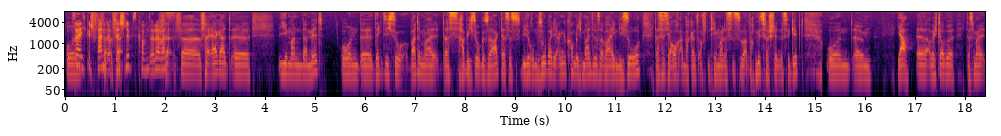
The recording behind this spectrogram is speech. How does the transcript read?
und Jetzt war ich gespannt, ver- ob der ver- Schlips kommt oder ver, was. ver, verärgert äh, jemanden damit und äh, denkt sich so, warte mal, das habe ich so gesagt, das ist wiederum so bei dir angekommen, ich meinte das aber eigentlich so. Das ist ja auch einfach ganz oft ein Thema, dass es so einfach Missverständnisse gibt und ähm, ja, äh, aber ich glaube, dass man,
